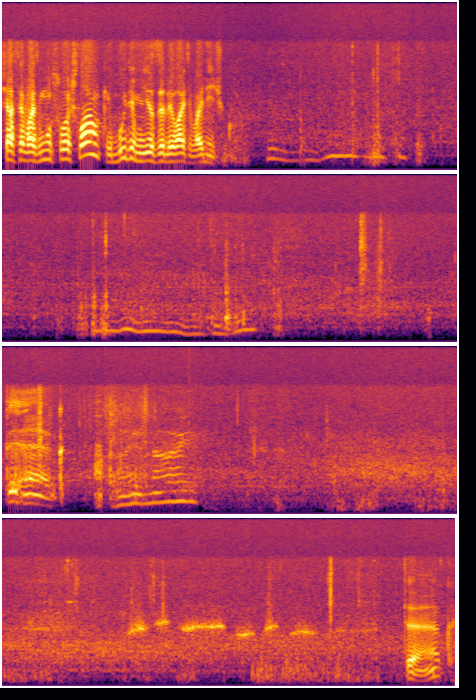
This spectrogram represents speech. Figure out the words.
Сейчас я возьму свой шланг и будем мне заливать водичку. Так, Так.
